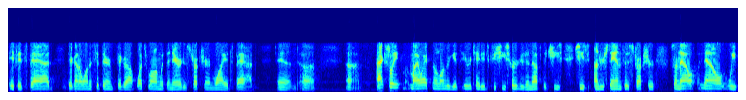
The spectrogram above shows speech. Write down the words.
if it's bad, they're going to want to sit there and figure out what's wrong with the narrative structure and why it's bad. And uh uh actually my wife no longer gets irritated because she's heard it enough that she's she's understands this structure. So now now we've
